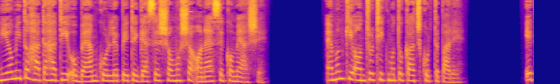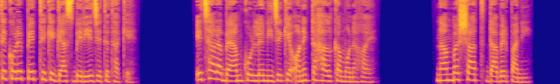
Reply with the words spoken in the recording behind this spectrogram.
নিয়মিত হাঁটাহাঁটি ও ব্যায়াম করলে পেটে গ্যাসের সমস্যা অনায়াসে কমে আসে। এমনকি অন্ত্র ঠিকমতো কাজ করতে পারে। এতে করে পেট থেকে গ্যাস বেরিয়ে যেতে থাকে। এছাড়া ব্যায়াম করলে নিজেকে অনেকটা হালকা মনে হয়। নাম্বার সাত, ডাবের পানি।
